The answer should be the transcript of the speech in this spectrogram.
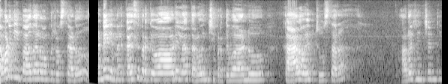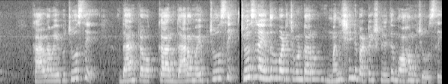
ఎవడు మీ పాదాల వంక చూస్తాడు? అంటే మిమ్మల్ని కలిసి ప్రతివాడు ఇలా తలోంచి ప్రతి వాళ్ళు కాళ్ళ వైపు చూస్తారా? ఆలోచించండి. కాళ్ళ వైపు చూసి దాంట్లో ఒక దారం వైపు చూసి చూసినా ఎందుకు పట్టించుకుంటారు? మనిషిని పట్టించుకునేది మోహము చూసి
